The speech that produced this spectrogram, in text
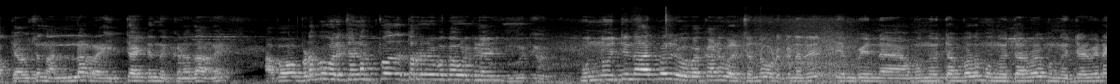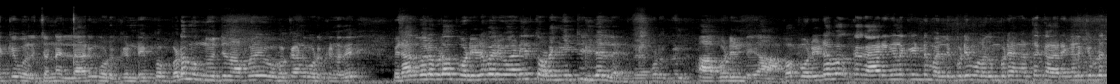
അത്യാവശ്യം നല്ല റേറ്റ് ആയിട്ട് നിൽക്കുന്നതാണ്. അപ്പോൾ ഇവിടെ ഇപ്പോൾ വെളിച്ചെണ്ണ ഇപ്പോൾ എത്ര രൂപക്കാണ് കൊടുക്കണേ? മുന്നൂറ്റി നാൽപ്പത് രൂപക്കാണ് വെളിച്ചെണ്ണ കൊടുക്കുന്നത്. പിന്നെ മുന്നൂറ്റമ്പത് മുന്നൂറ്ററുപത് മുന്നൂറ്റി എഴുപതിനൊക്കെ വെളിച്ചെണ്ണ എല്ലാവരും കൊടുക്കുന്നുണ്ട്. ഇപ്പോൾ ഇവിടെ മുന്നൂറ്റി നാൽപ്പത് രൂപക്കാണ് കൊടുക്കുന്നത്. പിന്നെ അതുപോലെ ഇവിടെ പൊടിയുടെ പരിപാടി തുടങ്ങിയിട്ടില്ലല്ലേ? ആ പൊടി ഉണ്ട് ആ അപ്പോൾ പൊടിയുടെ കാര്യങ്ങളൊക്കെ ഉണ്ട്. മല്ലിപ്പൊടി മുളകും പൊടി അങ്ങനത്തെ കാര്യങ്ങളൊക്കെ ഇവിടെ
